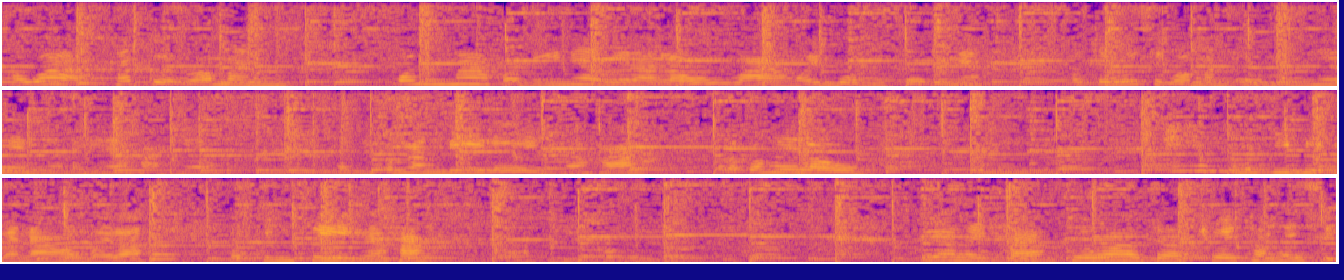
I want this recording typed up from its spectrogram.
เพราะว่าถ้าเกิดว่ามันข้นมากกว่านี้เนี่ย เวลาเราวางไว้บนผมเนี่ย เราจะรู้สึกว่ามันเออมันแห้งอะไรเงี้ยค่ะเนี่ยอันนี้กำลังดีเลย ก็ให้เราเมื่อกี้บีบมะนาวไปละแล้วครึ่งซีกนะคะบีบเข้าไปเพื่ออะไรคะเพื่อว่าจะช่วยทำให้สี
